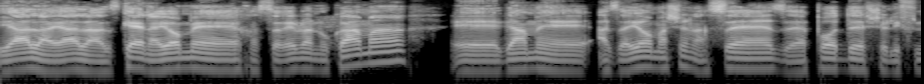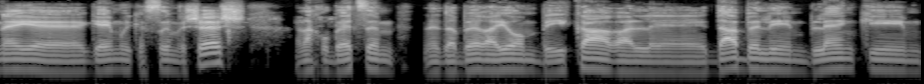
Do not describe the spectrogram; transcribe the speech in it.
יאללה, יאללה, אז כן, היום אה, חסרים לנו כמה. אה, גם, אה, אז היום מה שנעשה זה ה pod שלפני Week 26. אנחנו בעצם נדבר היום בעיקר על דאבלים, בלנקים,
